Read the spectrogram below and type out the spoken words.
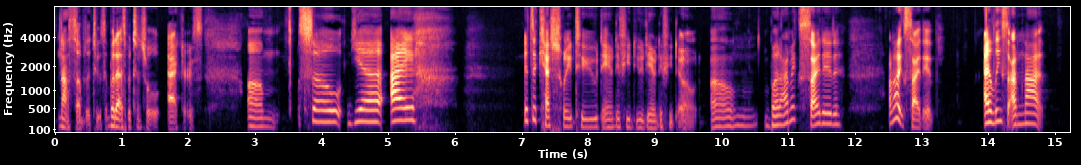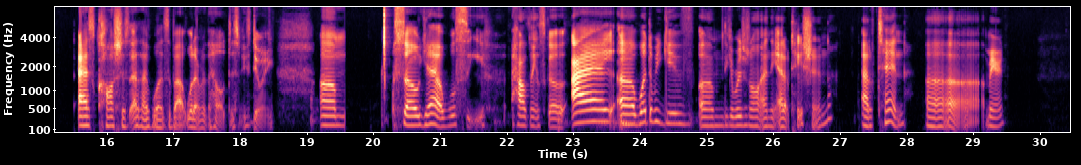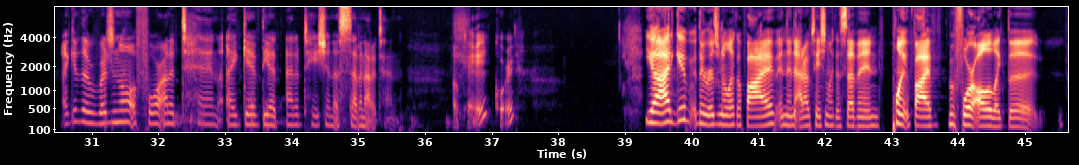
not substitutes, but as potential actors. Um so yeah, I it's a catch 22 damned if you do damned if you don't um but i'm excited i'm not excited at least i'm not as cautious as i was about whatever the hell disney's doing um so yeah we'll see how things go i uh what do we give um the original and the adaptation out of 10 uh Maren? I give the original a four out of ten. I give the ad- adaptation a seven out of ten. okay corey Yeah, I'd give the original like a five, and then the adaptation like a seven point five before all of like the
